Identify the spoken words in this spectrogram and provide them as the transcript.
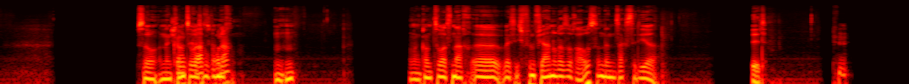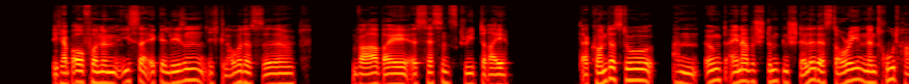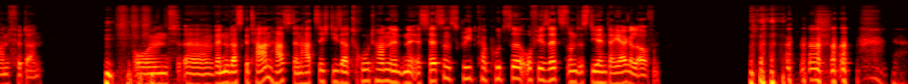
So, und dann Schon kommt sowas krass, nach. Mhm. Und dann kommt sowas nach, äh, weiß ich, fünf Jahren oder so raus und dann sagst du dir, Bild. Ich habe auch von einem Easter Egg gelesen. Ich glaube, das äh, war bei Assassin's Creed 3. Da konntest du an irgendeiner bestimmten Stelle der Story einen Truthahn füttern. Und äh, wenn du das getan hast, dann hat sich dieser Truthahn eine, Assassin's Creed Kapuze aufgesetzt und ist dir hinterhergelaufen.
